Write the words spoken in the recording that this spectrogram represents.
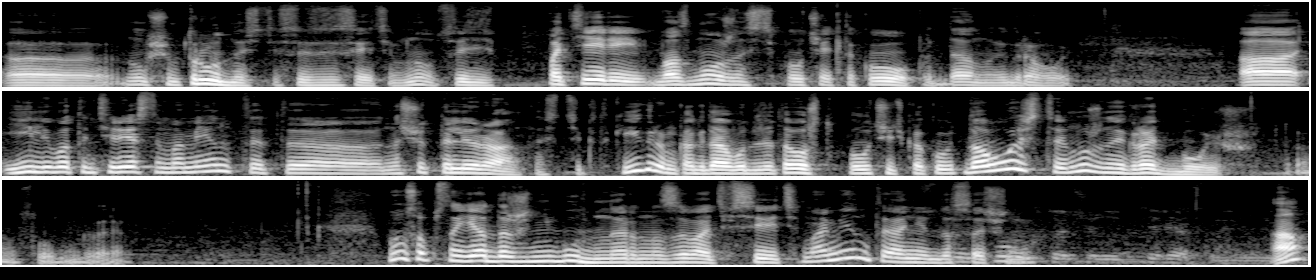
э, ну, в общем, трудности в связи с этим, ну, в связи с потерей возможности получать такой опыт, да, ну, игровой. А, или вот интересный момент, это насчет толерантности к таким играм, когда вот для того, чтобы получить какое-то удовольствие, нужно играть больше, да, условно говоря. Ну, собственно, я даже не буду, наверное, называть все эти моменты, они достаточно... А?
